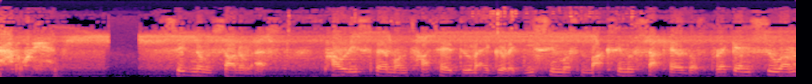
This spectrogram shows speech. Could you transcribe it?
Rabuni. Signum sanum est. Paulis per montate dum egregissimus maximus sacerdos precem suam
